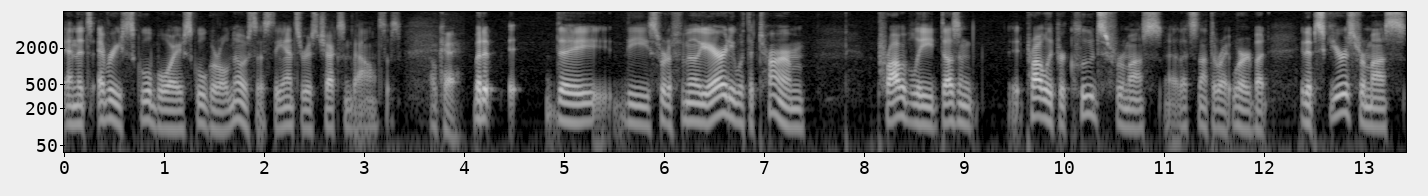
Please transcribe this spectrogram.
And it's every schoolboy, schoolgirl knows this. The answer is checks and balances. Okay. But it, it, the the sort of familiarity with the term probably doesn't. It probably precludes from us. Uh, that's not the right word, but it obscures from us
